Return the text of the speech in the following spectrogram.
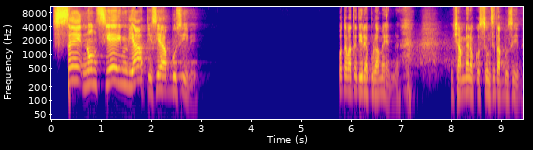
se non si è inviati, si è abusivi. Potevate dire pure amen. Dice a meno così non siete abusivi.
